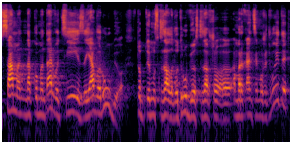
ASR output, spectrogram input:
саме на коментар цієї заяви Рубіо. Тобто йому сказали, от Рубіо сказав, що е, американці можуть вийти,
